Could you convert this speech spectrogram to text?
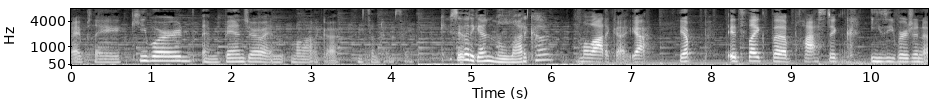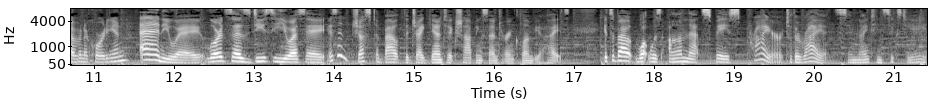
I play keyboard and banjo and melodica and sometimes sing. Can you say that again? Melodica? Melodica, yeah. Yep. It's like the plastic, easy version of an accordion. Anyway, Lord says DC USA isn't just about the gigantic shopping center in Columbia Heights. It's about what was on that space prior to the riots in 1968.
